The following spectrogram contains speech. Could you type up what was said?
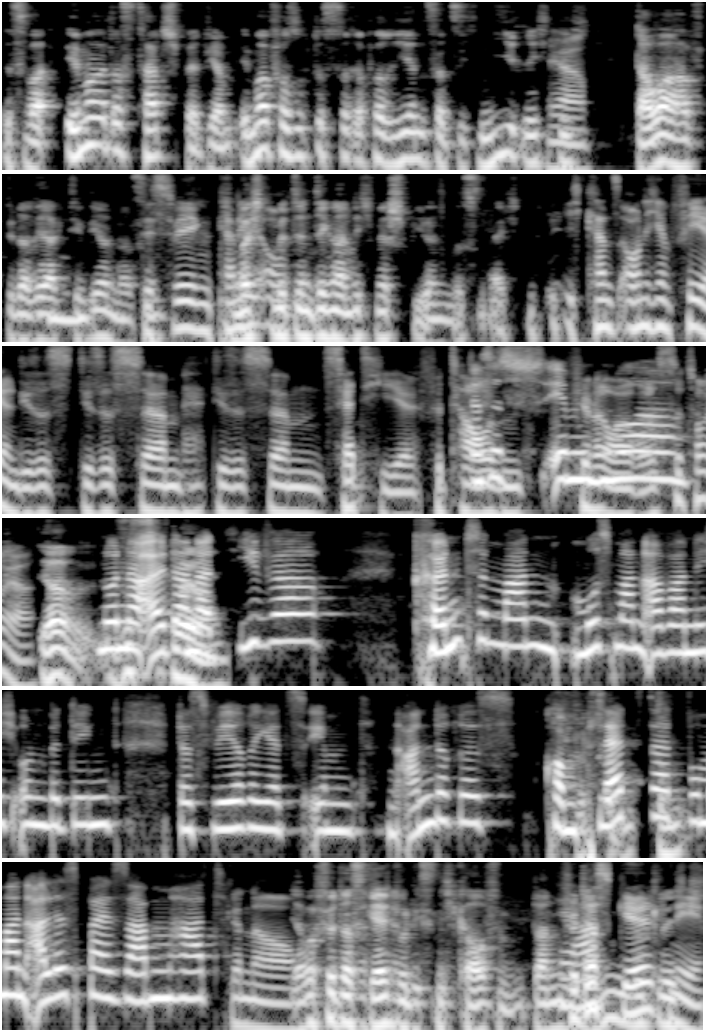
Es war immer das Touchpad. Wir haben immer versucht, es zu reparieren. Es hat sich nie richtig ja dauerhaft wieder reaktivieren lassen. Deswegen kann ich, ich möchte mit den Dingern nicht mehr spielen müssen, echt. Ich kann es auch nicht empfehlen, dieses, dieses, ähm, dieses ähm, Set hier für 1400 Euro. Das ist zu teuer. Ja, nur eine Alternative. Teuer. Könnte man, muss man aber nicht unbedingt. Das wäre jetzt eben ein anderes Komplettset, wo man alles beisammen hat. Genau. Ja, aber für das, das Geld würde ich es nicht kaufen. Dann ja. Für das Geld, nee.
